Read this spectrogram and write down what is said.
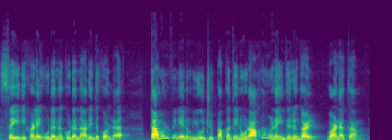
செய்திகளை உடனுக்குடன் அறிந்து கொள்ள தமிழ்வின் எனும் யூடியூப் பக்கத்தினூடாக இணைந்திருங்கள். வணக்கம்.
